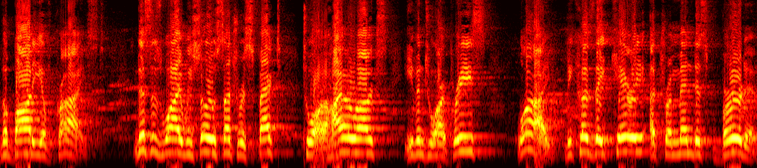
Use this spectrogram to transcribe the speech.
the body of Christ. This is why we show such respect to our hierarchs, even to our priests. Why? Because they carry a tremendous burden.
